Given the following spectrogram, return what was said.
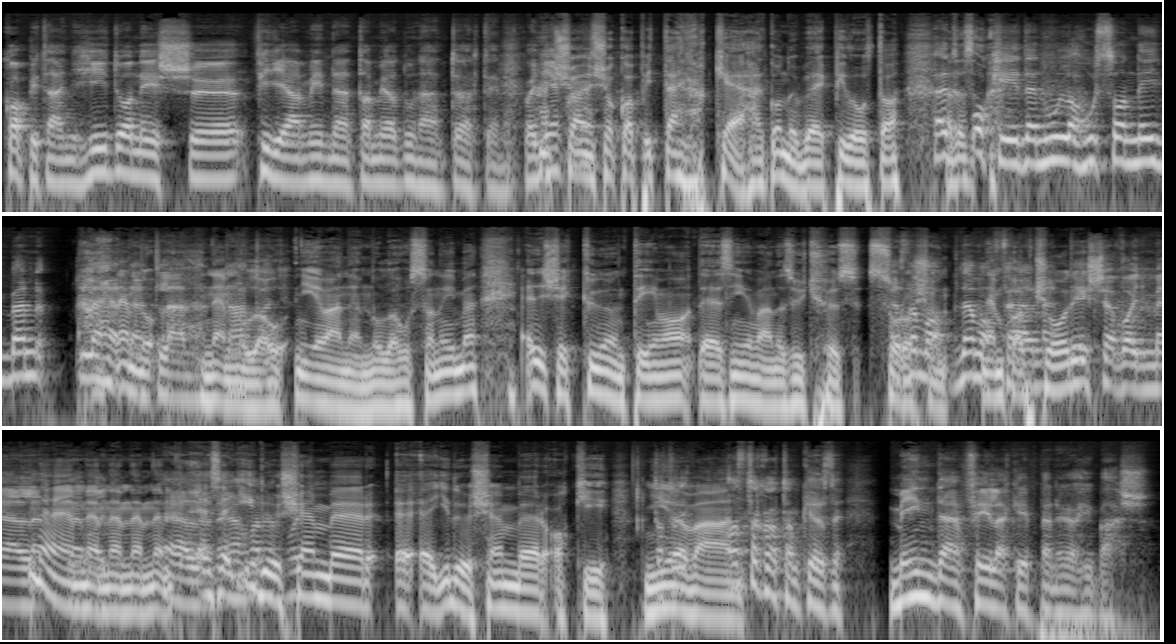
kapitányi hídon, és figyel mindent, ami a Dunán történik. Vagy hát sajnos a kapitánynak kell, hát gondolj be egy pilóta. Hát az oké, de 0-24-ben lehetetlen. Nem, nem, nulla, hogy... nyilván nem 0-24-ben. Ez is egy külön téma, de ez nyilván az ügyhöz szorosan ez nem, a, nem, nem kapcsolódik. vagy mellett. Nem, nem, nem, nem. nem. Ellen, ez egy idős hogy... ember, egy idős ember, aki Tehát, nyilván... Azt akartam kérdezni, mindenféleképpen ő a hibás.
